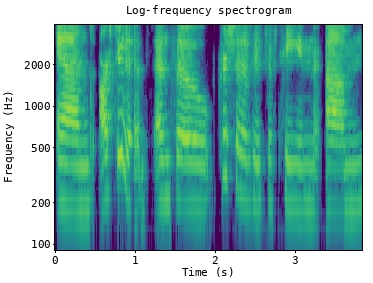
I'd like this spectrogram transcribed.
and our students. And so, Christian, who's 15, um,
